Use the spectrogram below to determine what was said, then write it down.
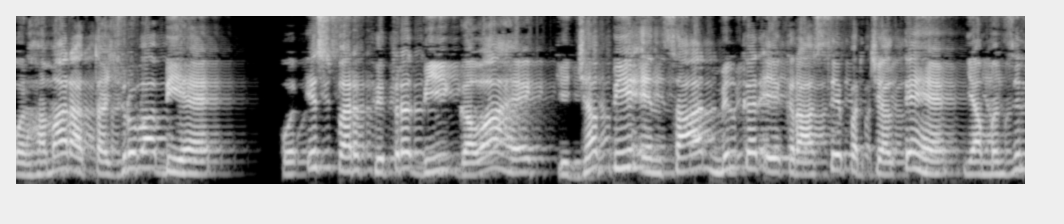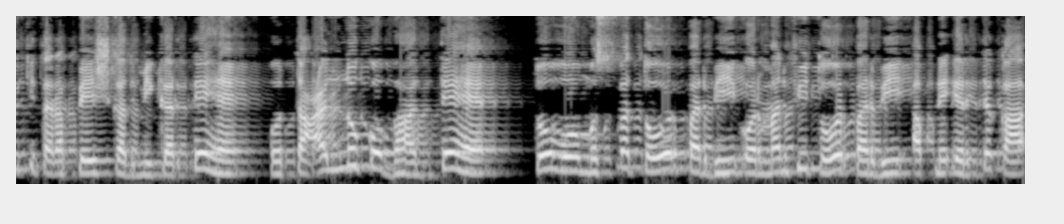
اور ہمارا تجربہ بھی ہے۔ اور اس پر فطرت بھی گواہ ہے کہ جب بھی انسان مل کر ایک راستے پر چلتے ہیں یا منزل کی طرف پیش قدمی کرتے ہیں اور تعلق کو باندھتے ہیں تو وہ مثبت طور پر بھی اور منفی طور پر بھی اپنے ارتقاء،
